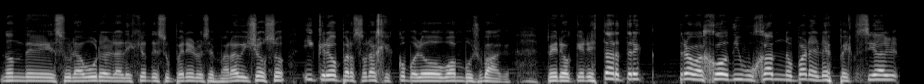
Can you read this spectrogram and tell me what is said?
donde su laburo en la Legión de Superhéroes es maravilloso y creó personajes como Lobo Ambushbag. Pero que en Star Trek trabajó dibujando para el especial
